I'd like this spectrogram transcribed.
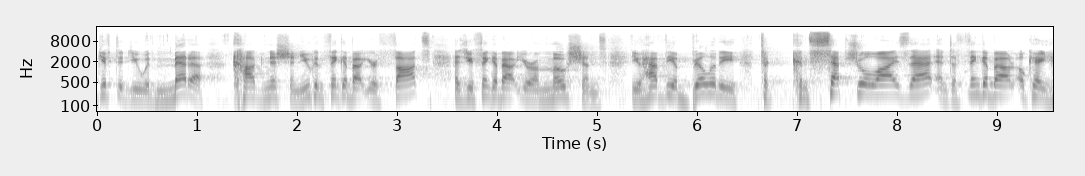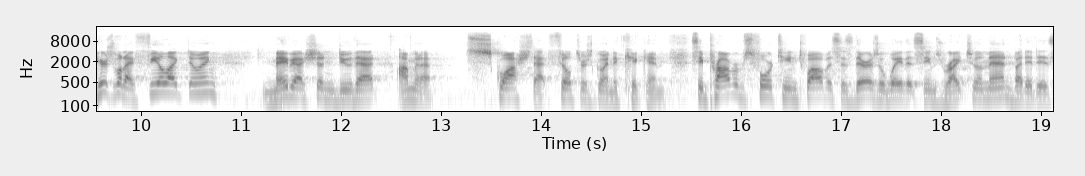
gifted you with metacognition. You can think about your thoughts as you think about your emotions. You have the ability to conceptualize that and to think about, okay, here's what I feel like doing. Maybe I shouldn't do that. I'm going to squash that. Filter's going to kick in. See, Proverbs 14, 12, it says, There is a way that seems right to a man, but it is,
